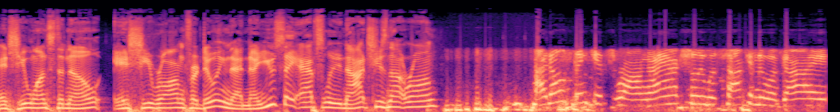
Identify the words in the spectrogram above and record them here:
And she wants to know is she wrong for doing that? Now, you say absolutely not. She's not wrong. I don't think it's wrong. I actually was talking to a guy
